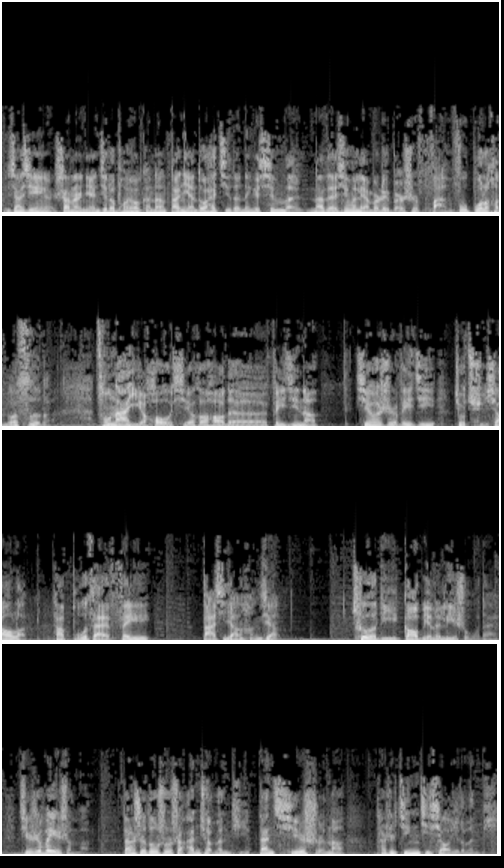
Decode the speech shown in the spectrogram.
我相信上点年纪的朋友可能当年都还记得那个新闻。那在新闻联播里边是反复播了很多次的。从那以后，协和号的飞机呢，协和式飞机就取消了，它不再飞大西洋航线了，彻底告别了历史舞台。其实为什么？当时都说是安全问题，但其实呢，它是经济效益的问题。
